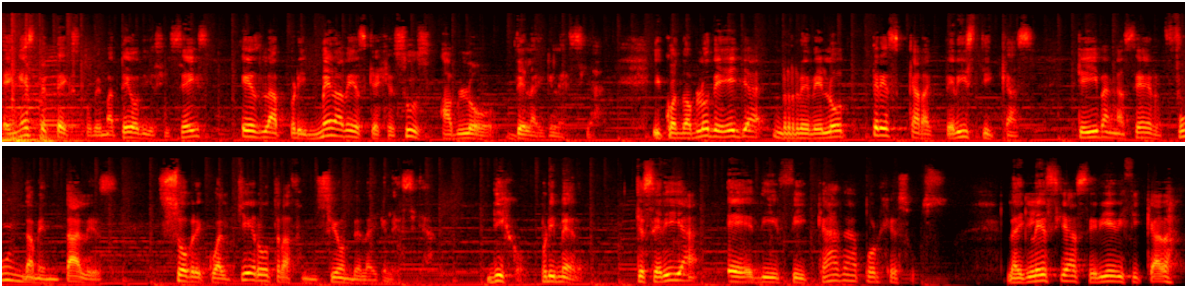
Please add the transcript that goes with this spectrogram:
En este texto de Mateo 16, es la primera vez que Jesús habló de la iglesia. Y cuando habló de ella, reveló tres características que iban a ser fundamentales sobre cualquier otra función de la iglesia. Dijo, primero, que sería edificada por Jesús. La iglesia sería edificada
